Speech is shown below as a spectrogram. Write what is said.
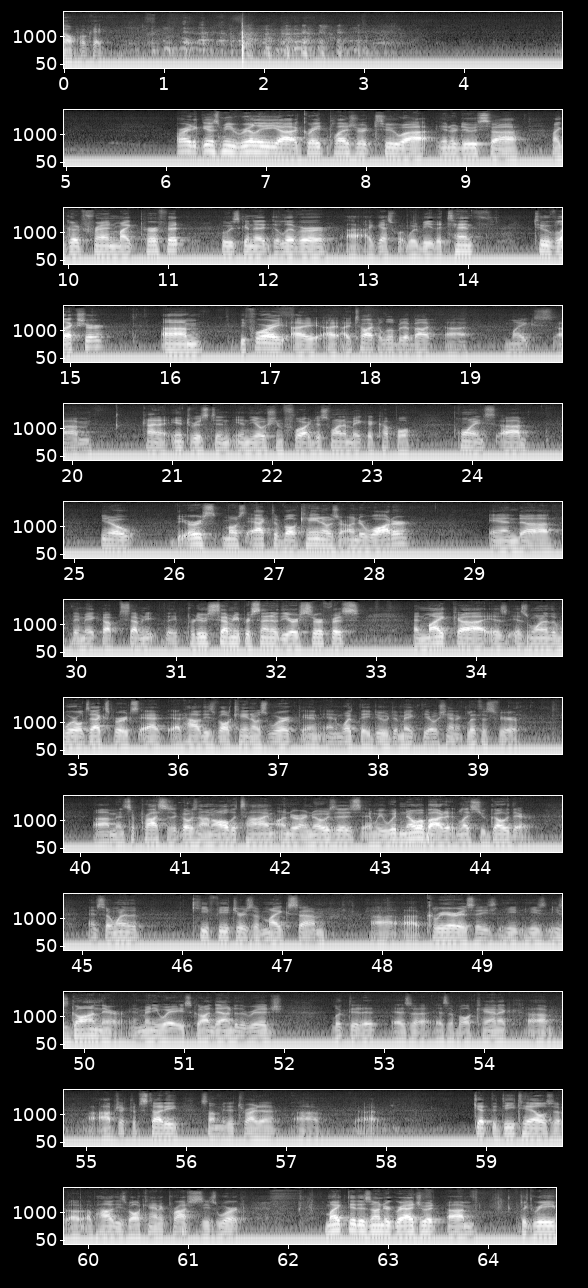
Oh, okay. All right, it gives me really uh, great pleasure to uh, introduce uh, my good friend Mike Perfit, who's going to deliver, uh, I guess, what would be the 10th Tuve lecture. Um, before I, I, I, talk a little bit about uh, Mike's um, kind of interest in, in the ocean floor, I just want to make a couple points. Um, you know, the Earth's most active volcanoes are underwater, and uh, they make up 70, they produce 70% of the Earth's surface. And Mike uh, is, is one of the world's experts at, at how these volcanoes work and, and what they do to make the oceanic lithosphere. Um, it's a process that goes on all the time under our noses, and we wouldn't know about it unless you go there. And so one of the key features of Mike's um, uh, uh, career is he's, he, he's, he's gone there in many ways, gone down to the ridge, looked at it as a, as a volcanic um, object of study, something to try to uh, uh get the details of, of, how these volcanic processes work. Mike did his undergraduate um, degree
